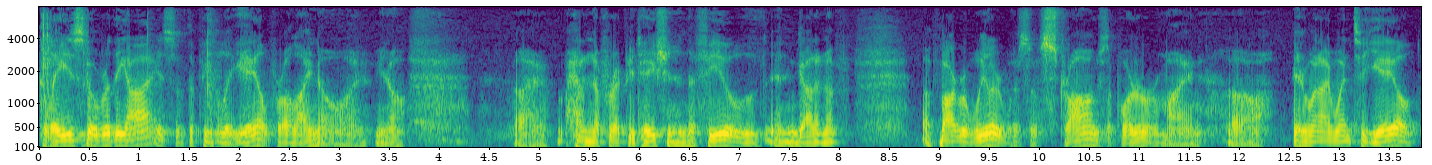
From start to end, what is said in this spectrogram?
glazed over the eyes of the people at Yale, for all I know. I, you know, I had enough reputation in the field and got enough. Uh, Barbara Wheeler was a strong supporter of mine. Uh, and when I went to Yale,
